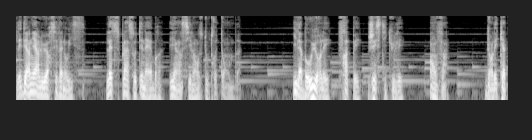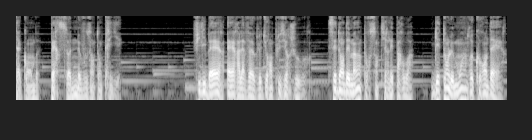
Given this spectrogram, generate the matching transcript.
Les dernières lueurs s'évanouissent, laissent place aux ténèbres et un silence d'outre-tombe. Il a beau hurler, frapper, gesticuler, en vain. Dans les catacombes, personne ne vous entend crier. Philibert erre à l'aveugle durant plusieurs jours, s'aidant des mains pour sentir les parois, guettant le moindre courant d'air,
